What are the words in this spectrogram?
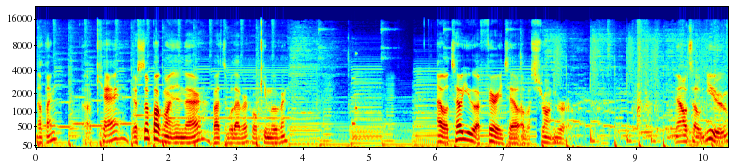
Nothing. Okay, there's still Pokemon in there, but whatever, we'll keep moving. I will tell you a fairy tale of a strong girl. And I'll tell you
